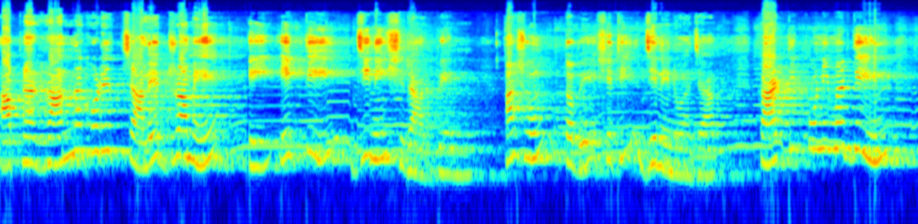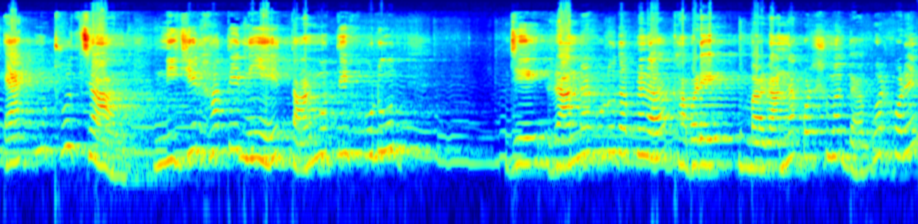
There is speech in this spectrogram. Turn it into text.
আপনার রান্নাঘরের চালের ড্রামে এই একটি জিনিস রাখবেন। আসুন, তবে সেটি জেনে নেওয়া যাক। কার্তিক পূর্ণিমার দিন এক মুঠো চাল নিজের হাতে নিয়ে তার মধ্যে হলুদ যে রান্নার হলুদ আপনারা খাবারে বা রান্না করার সময় ব্যবহার করেন,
